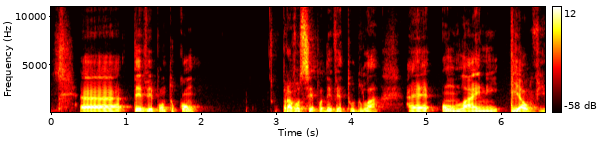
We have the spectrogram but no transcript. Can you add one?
para você poder ver tudo lá é, online e ao vivo.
